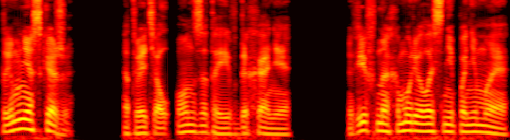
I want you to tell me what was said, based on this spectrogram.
«Ты мне скажи», — ответил он, затаив дыхание. Вив нахмурилась, не понимая.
